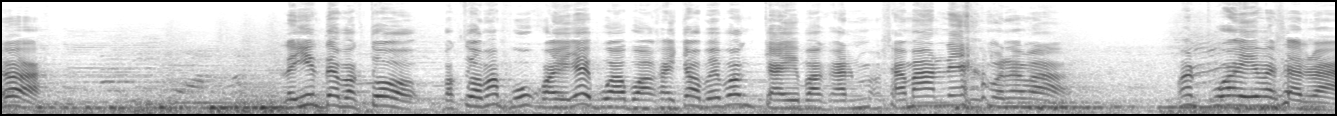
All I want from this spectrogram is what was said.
เออได้ยินแต่บักตัวบักตัวมาผูกข่อยยายบัวบอกให้เจ้าไปเบิ่งใจบักอันสามานแน่พะนะว่ามันป่วยมาสั่นว่า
